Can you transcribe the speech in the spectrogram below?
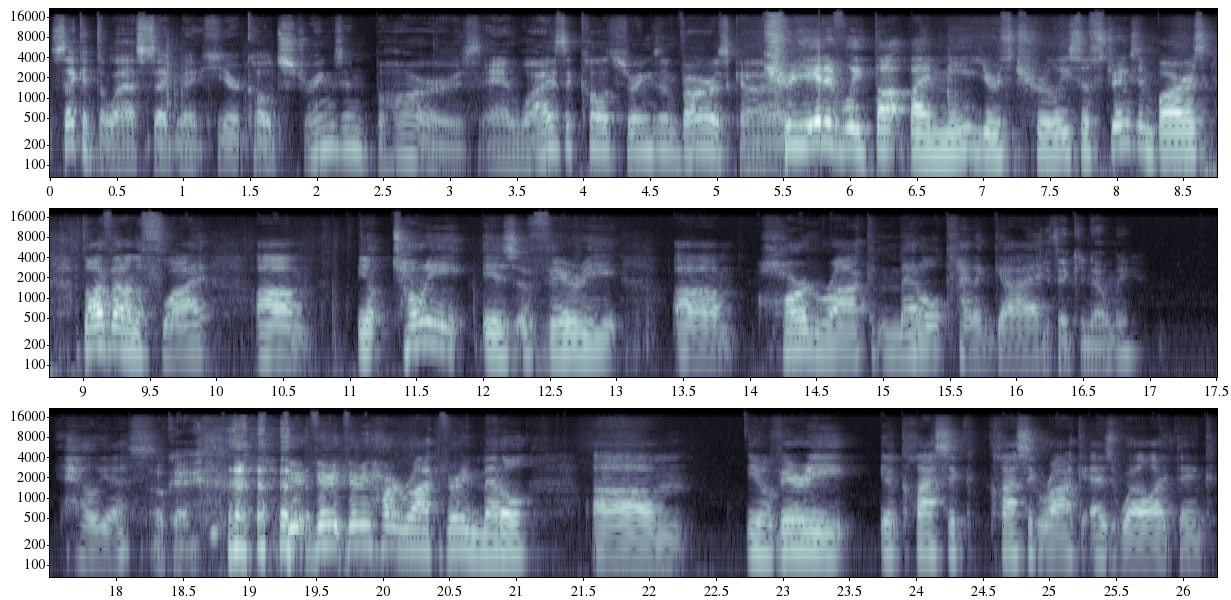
second to last segment here called Strings and Bars. And why is it called Strings and Bars, Kyle? creatively thought by me, yours truly. So strings and bars, I thought of it on the fly. Um, you know, Tony is a very um, hard rock metal kind of guy. You think you know me? Hell yes. Okay. very, very, very hard rock, very metal. Um, you know, very you know, classic, classic rock as well. I think,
